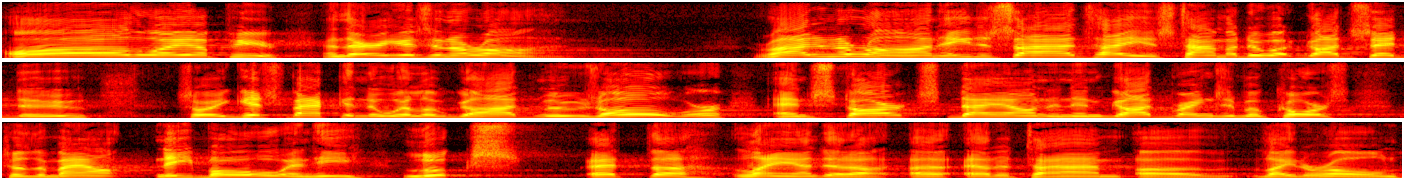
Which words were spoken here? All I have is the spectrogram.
All the way up here. And there he is in Haran. Right in Haran, he decides, hey, it's time I do what God said do. So he gets back in the will of God, moves over, and starts down. And then God brings him, of course, to the Mount Nebo, and he looks at the land at a, at a time uh, later on,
